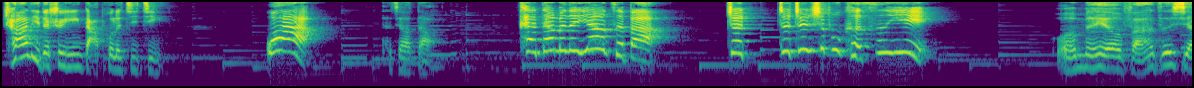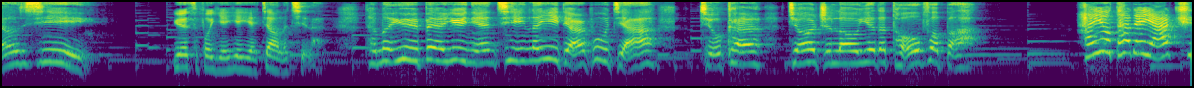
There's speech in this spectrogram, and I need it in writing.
查理的声音打破了寂静：“哇！”他叫道，“看他们的样子吧，这这真是不可思议！我没有法子相信。”约瑟夫爷爷也叫了起来：“他们愈变愈年轻了，一点不假。就看乔治老爷的头发吧，还有他的牙齿。”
